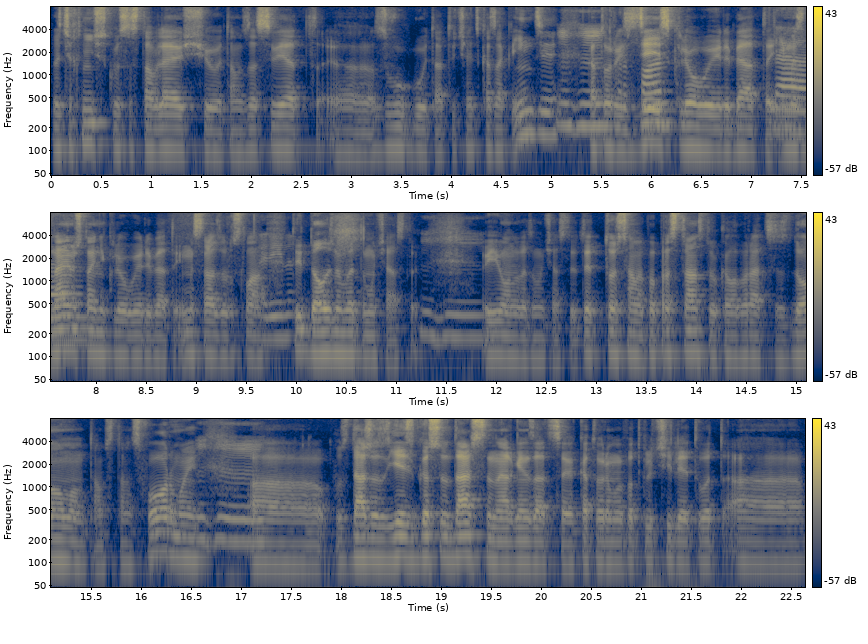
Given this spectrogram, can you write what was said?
за техническую составляющую, там за свет, э, звук будет отвечать казак Индии, угу, которые Руслан. здесь клевые ребята, да. и мы знаем, что они клевые ребята, и мы сразу, Руслан, Арина. ты должен в этом участвовать. Угу. И он в этом участвует. Это то же самое по пространству коллаборации с домом, там, с трансформой. Угу. Э, даже есть государственная организация, к которой мы подключили, это вот э,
